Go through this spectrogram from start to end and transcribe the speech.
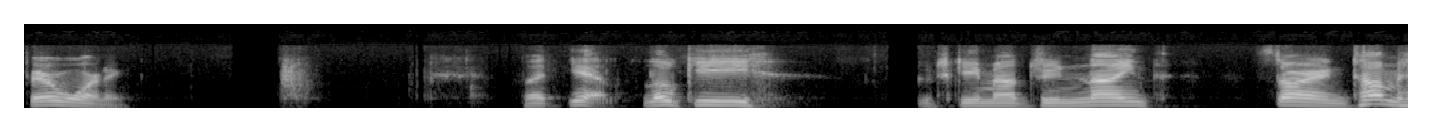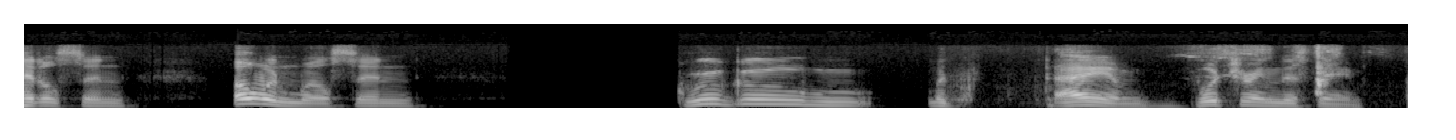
Fair warning. But yeah, Loki, which came out June 9th, starring Tom Hiddleston, Owen Wilson, Grugu. M- I am butchering this name.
